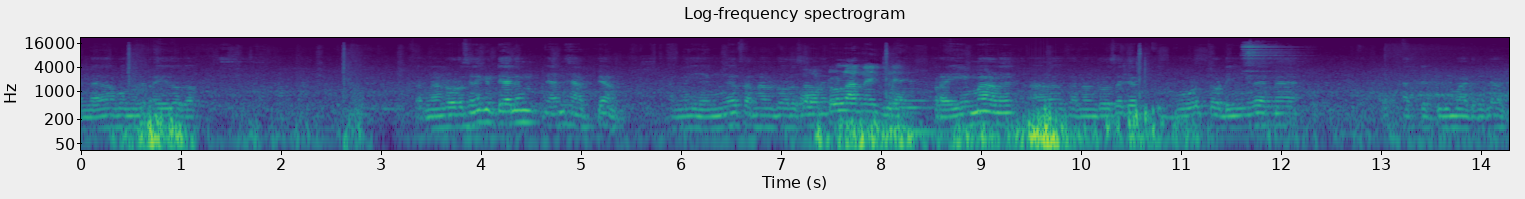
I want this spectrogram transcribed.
എന്നാലും നമുക്കൊന്ന് ട്രൈ ചെയ്ത് നോക്കാം. ഫെർണാണ്ടോ കിട്ടിയാലും ഞാൻ ഹാപ്പിയാണ് കാരണം യങ് ഫെർണാണ്ടോ ടോറസ് ആണ് ഉള്ള പ്രൈമാണ്. ആണ് ഒക്കെ ഫുട്ബോൾ തുടങ്ങി തന്നെ അത്ലറ്റിക് ആണ്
